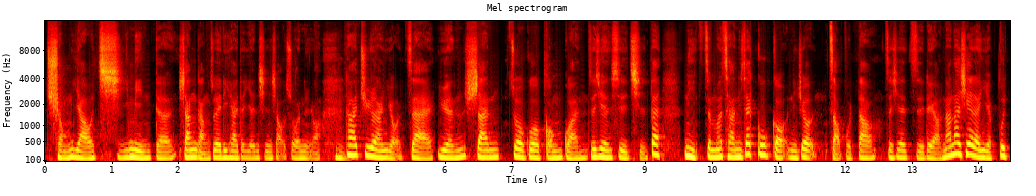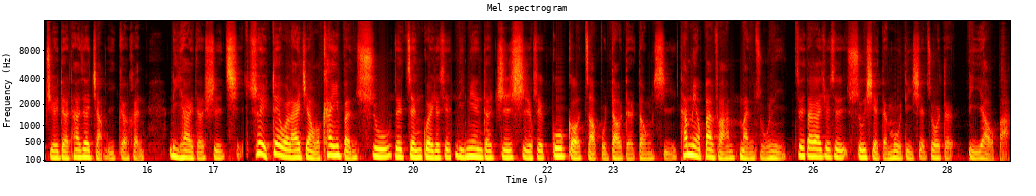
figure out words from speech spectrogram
琼瑶齐名的香港最厉害的言情小说女王，嗯、她居然有在圆山做过公关这件事情。但你怎么查？你在 Google 你就找不到这些资料。那那些人也不觉得他在讲一个很。”厉害的事情，所以对我来讲，我看一本书最珍贵就是里面的知识是 Google 找不到的东西，它没有办法满足你。这大概就是书写的目的，写作的必要吧。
